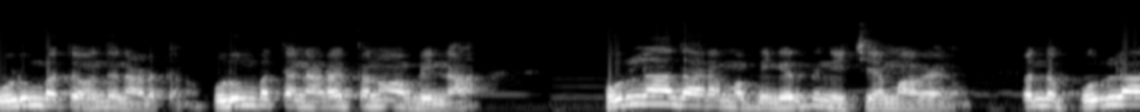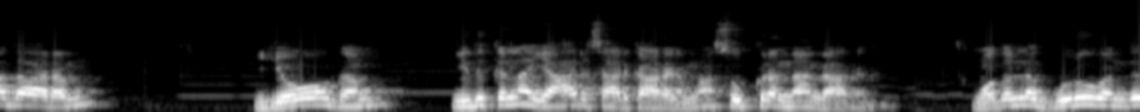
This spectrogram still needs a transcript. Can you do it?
குடும்பத்தை வந்து நடத்தணும். குடும்பத்தை நடத்தணும் அப்படின்னா பொருளாதாரம் அப்படிங்கிறது நிச்சயமா வேணும். இப்போ இந்த பொருளாதாரம் யோகம் இதுக்கெல்லாம் யார் சார் காரகம்னா சுக்கரன் தான் காரகன். முதல்ல குரு வந்து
